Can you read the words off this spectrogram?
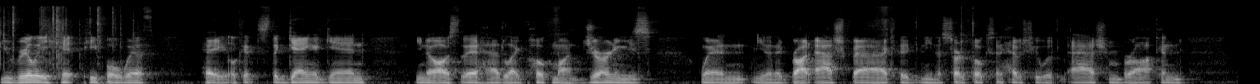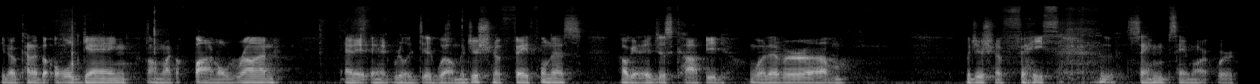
you really hit people with, hey, look, it's the gang again. You know, obviously they had like Pokemon Journeys when you know they brought Ash back. They you know started focusing heavily with Ash and Brock and you know kind of the old gang on like a final run, and it and it really did well. Magician of Faithfulness. Okay, they just copied whatever um, Magician of Faith, same same artwork,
